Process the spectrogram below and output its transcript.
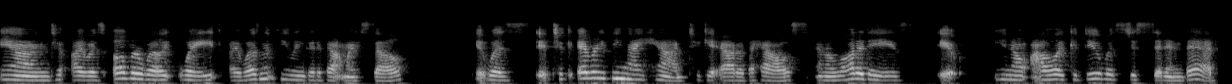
And I was overweight. I wasn't feeling good about myself it was it took everything I had to get out of the house and a lot of days it you know all I could do was just sit in bed.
